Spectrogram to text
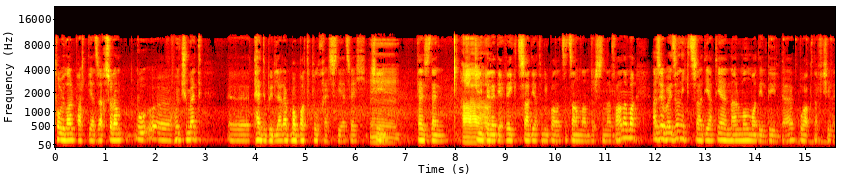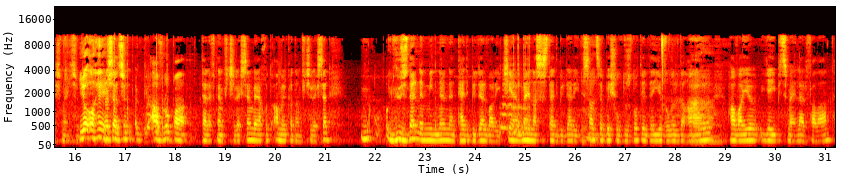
toylar partlayacaq. Sonra bu ə, hökumət ə, tədbirlərə babat pul xərcləyəcək ki, Hmm. təzədən Ha, ki, belə deyək, iqtisadiyyatı bir balaca canlandırsınlar falan, amma Azərbaycan iqtisadiyyatı yəni normal model deyil də bu haqqda fikirləşmək üçün. Yo, o heç. Məsəl üçün Avropa tərəfdən fikirləşsən və yaxud Amerikadan fikirləşsən yüzlərlə, minlərlə tədbirlər var idi ki, yəni mənasız tədbirlər idi. Sadəcə 5 ulduzlu oteldə yığılırdı hamı, Ha. havayı yeyib içməklər falan.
